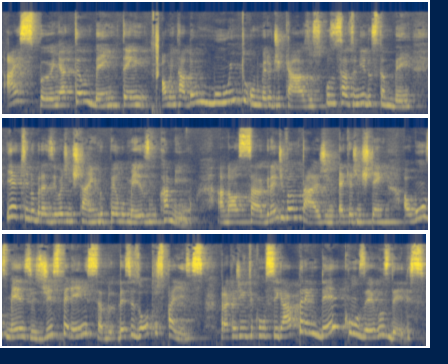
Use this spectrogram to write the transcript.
A Espanha também tem aumentado muito o número de casos, os Estados Unidos também, e aqui no Brasil a gente está indo pelo mesmo caminho. A nossa grande vantagem é que a gente tem alguns meses de experiência desses outros países, para que a gente consiga aprender com os erros deles.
